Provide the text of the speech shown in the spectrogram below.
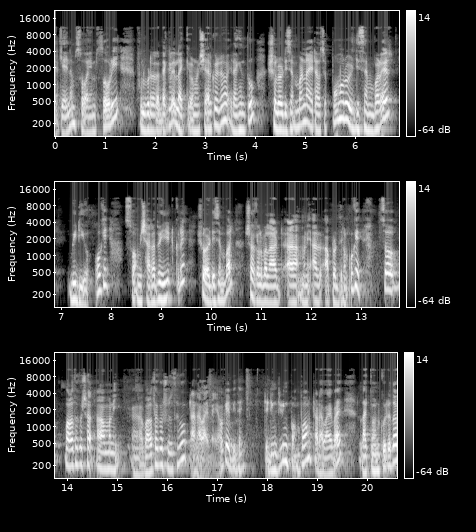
আর কি আইলাম so I am sorry full ভিডিওটা দেখলে লাইক করে শেয়ার করে দাও, এটা কিন্তু ষোলো ডিসেম্বর না, এটা হচ্ছে পনেরোই ডিসেম্বরের ভিডিও ওকে সো আমি সারা দুই এডিট করে ষোলো ডিসেম্বর সকালবেলা আট মানে আর আপলোড দিলাম ওকে সো ভালো থাকো মানে ভালো থাকো, সুস্থ থাকো, টাটা বাই বাই ওকে বিদায়। টিডিং টিডিং পম পম tata bye bye. Like comment করে দাও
